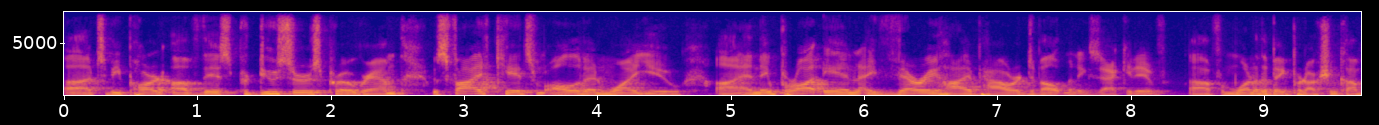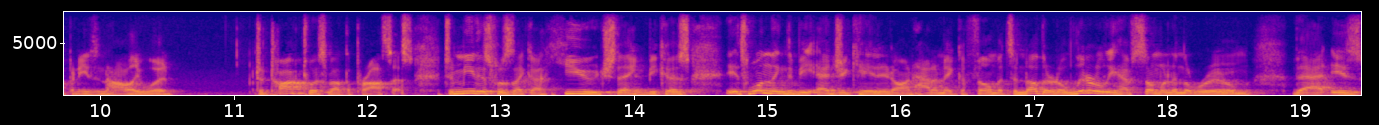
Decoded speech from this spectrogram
uh, to be part of this producers program. It was five kids from all of NYU, uh, and they brought in a very high-powered development executive uh, from one of the big production companies in Hollywood to talk to us about the process. To me, this was like a huge thing because it's one thing to be educated on how to make a film. It's another to literally have someone in the room that is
